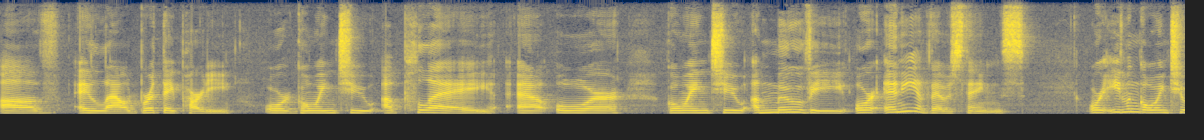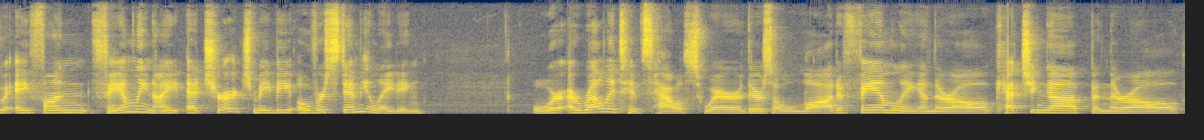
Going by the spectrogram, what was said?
of a loud birthday party or going to a play uh, or going to a movie or any of those things. Or even going to a fun family night at church may be overstimulating. Or a relative's house where there's a lot of family and they're all catching up and they're all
